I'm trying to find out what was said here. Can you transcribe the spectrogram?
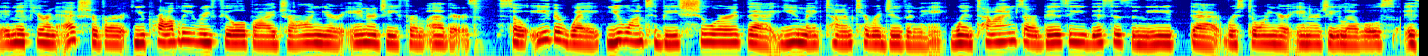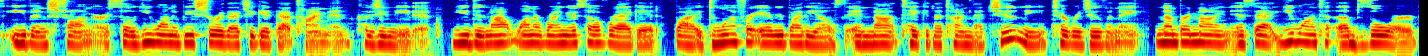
And if you're an extrovert, you probably refuel by drawing your energy from others. So either way, you want to be sure that you make time to rejuvenate. When times are busy, this is the need that restoring your energy levels is even stronger. So you want to be sure that you get that time in because you need it. You do not want to run yourself ragged by doing for everybody else and not taking the time that you need to rejuvenate. Number nine is that you want to absorb.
